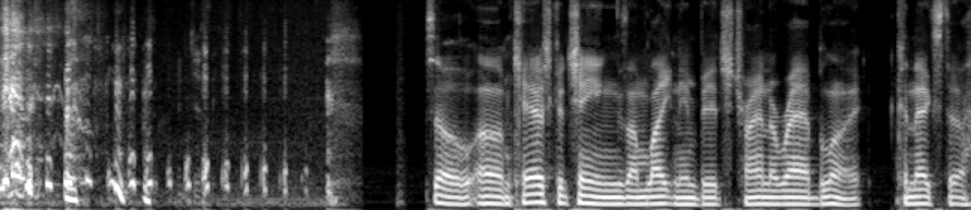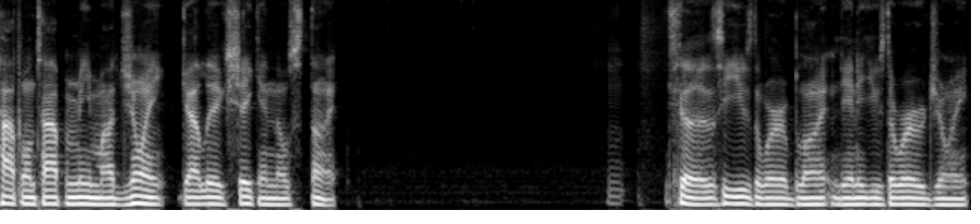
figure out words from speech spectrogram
Yeah. So um Cash Kachings, I'm lightning bitch trying to ride blunt. Connects to hop on top of me. My joint got legs shaking, no stunt. Because he used the word blunt and then he used the word joint.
